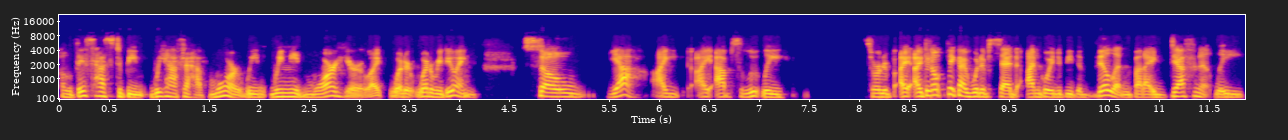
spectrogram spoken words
"Oh, this has to be we have to have more. We we need more here. Like what are what are we doing?" So, yeah, I I absolutely sort of I, I don't think I would have said I'm going to be the villain, but I definitely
